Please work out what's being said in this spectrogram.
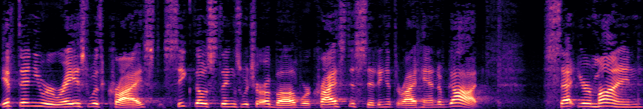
If then you were raised with Christ, seek those things which are above, where Christ is sitting at the right hand of God. Set your mind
